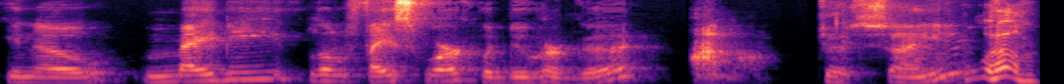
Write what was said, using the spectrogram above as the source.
you know, maybe a little face work would do her good. I'm just saying. Well,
